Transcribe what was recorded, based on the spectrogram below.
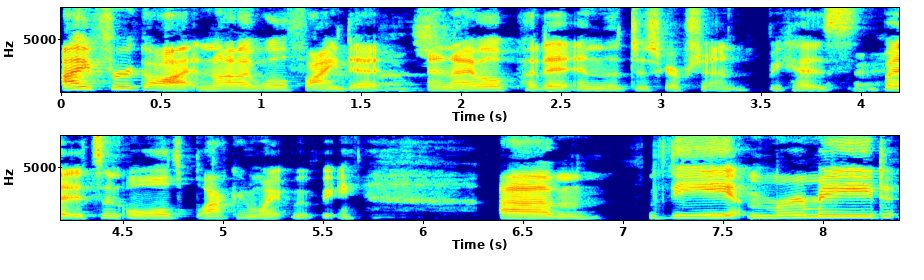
I forgot, and I will find it, oh, and I will put it in the description because. Okay. But it's an old black and white movie. Um, the mermaid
